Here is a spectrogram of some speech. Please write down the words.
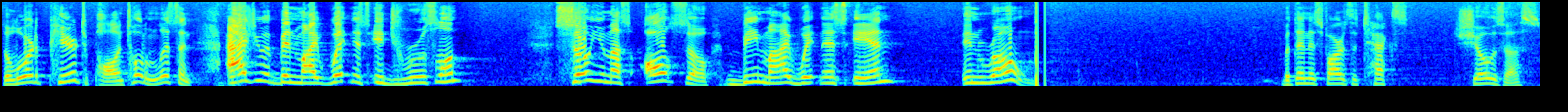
The Lord appeared to Paul and told him, Listen, as you have been my witness in Jerusalem, so you must also be my witness in, in Rome. But then, as far as the text shows us,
